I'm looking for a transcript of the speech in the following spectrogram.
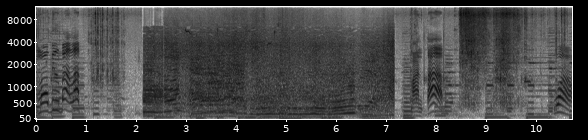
mobil balap. Mantap. Wow.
